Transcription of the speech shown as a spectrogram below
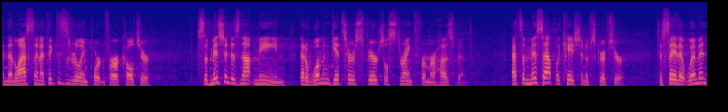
And then, lastly, and I think this is really important for our culture submission does not mean that a woman gets her spiritual strength from her husband. That's a misapplication of Scripture to say that women,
